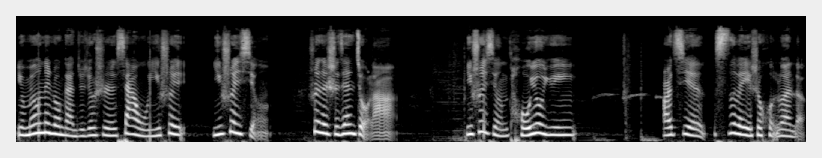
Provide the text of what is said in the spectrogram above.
有没有那种感觉，就是下午一睡一睡醒，睡的时间久了？一睡醒头又晕，而且思维也是混乱的，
